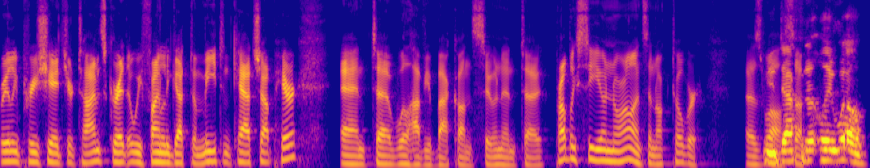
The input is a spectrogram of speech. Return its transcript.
really appreciate your time. It's great that we finally got to meet and catch up here. And uh, we'll have you back on soon and uh, probably see you in New Orleans in October as well. You definitely so. will.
